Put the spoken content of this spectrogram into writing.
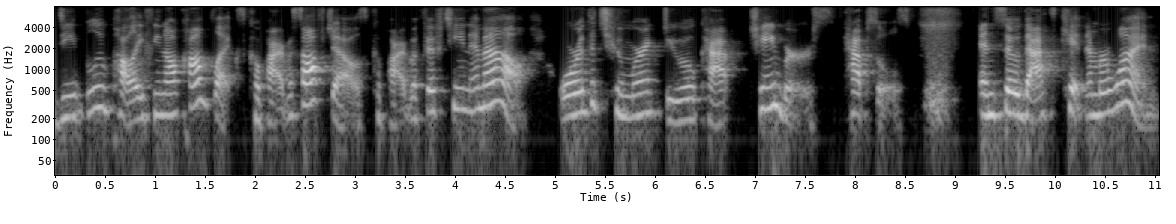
Deep Blue Polyphenol Complex, Copaiba Soft Gels, Copaiba 15 ml, or the Turmeric Duo Cap Chambers capsules. And so that's kit number one.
